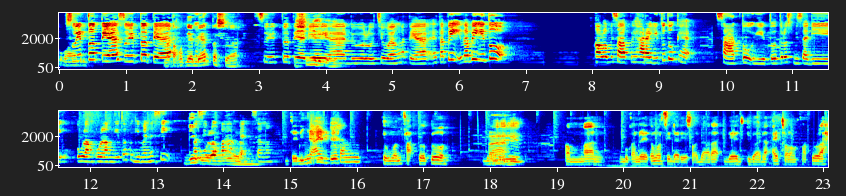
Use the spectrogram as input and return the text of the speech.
Oh, Sweet tooth ya, sweet tooth ya. Nggak takut diabetes ya? Sweet tooth ya dia ya. Aduh, lucu banget ya. Eh, tapi tapi itu kalau misal pelihara gitu tuh kayak satu gitu terus bisa diulang-ulang gitu apa gimana sih? Masih belum paham Diulang-ulang. deh sama. Jadinya dulu kan cuma satu tuh dari Hmm. teman, bukan dari teman sih dari saudara. Dia juga ada eh colong satu lah.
